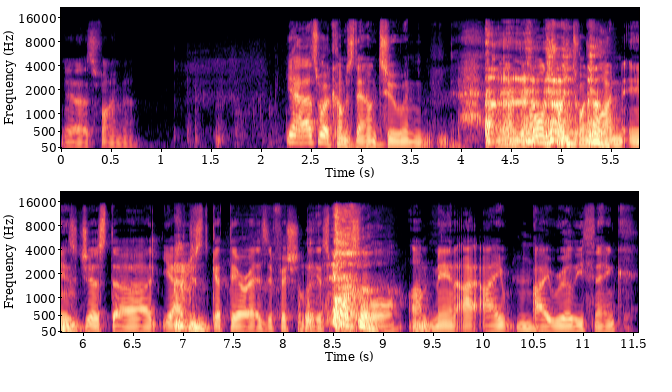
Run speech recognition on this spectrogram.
Yeah, that's fine, man. Yeah, that's what it comes down to. And man, the goal in 2021 is just, uh, yeah, just get there as efficiently as possible. Um, man, I, I, I really think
